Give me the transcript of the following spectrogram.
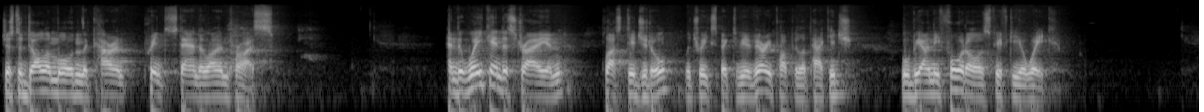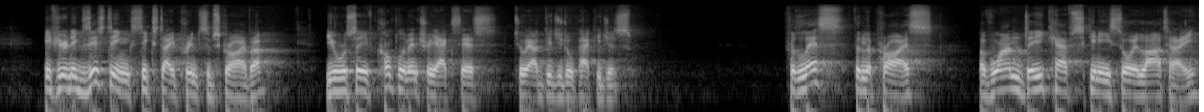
just a dollar more than the current print standalone price. And the Weekend Australian plus digital, which we expect to be a very popular package, will be only $4.50 a week. If you're an existing six day print subscriber, you'll receive complimentary access to our digital packages. For less than the price of one decaf skinny soy latte,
